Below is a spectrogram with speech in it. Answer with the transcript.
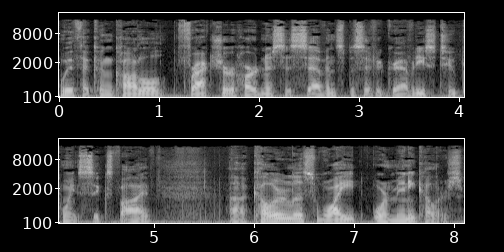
with a conchoidal fracture. Hardness is 7, specific gravity is 2.65. Uh, colorless white or many colors.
